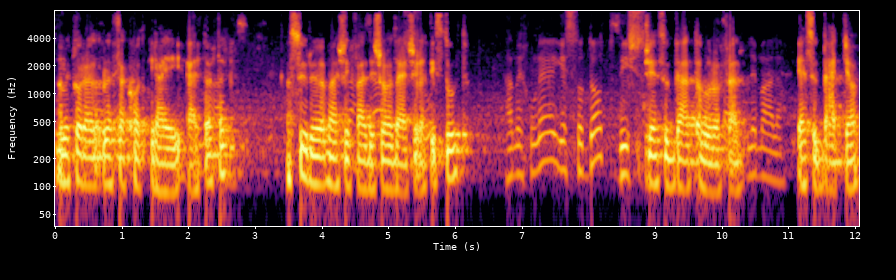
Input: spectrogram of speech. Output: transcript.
Amikor a Necachot királyi eltörtek, a szűrő a másik fázisról az elsőre tisztult, és Jeszuddát alulról fel, Jeszuddátja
